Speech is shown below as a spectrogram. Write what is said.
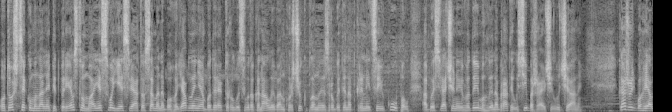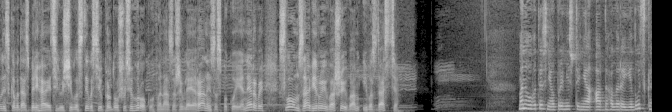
Отож, це комунальне підприємство має своє свято саме на Богоявлення, бо директор Луцьводоканалу Іван Корчук планує зробити над криницею купол, аби освяченої води могли набрати усі бажаючі лучани. Кажуть, богоявленська вода зберігає цілющі властивості впродовж усього року. Вона заживляє рани, заспокоює нерви. Словом, за вірою вашою вам і воздасться. Минулого тижня у приміщенні арт-галереї Луцька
